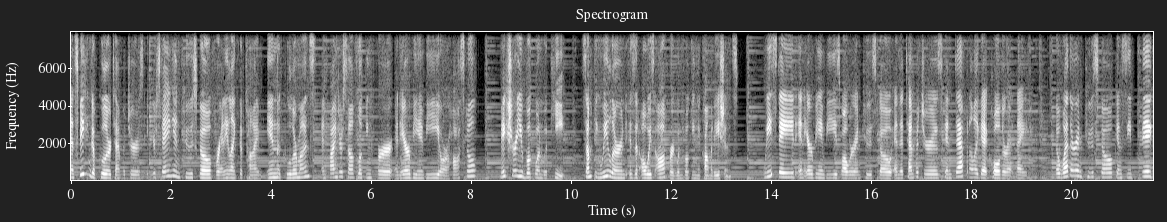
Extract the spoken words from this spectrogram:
And speaking of cooler temperatures, if you're staying in Cusco for any length of time in the cooler months and find yourself looking for an Airbnb or a hostel, make sure you book one with heat, something we learned isn't always offered when booking accommodations. We stayed in Airbnbs while we are in Cusco, and the temperatures can definitely get colder at night. The weather in Cusco can see big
